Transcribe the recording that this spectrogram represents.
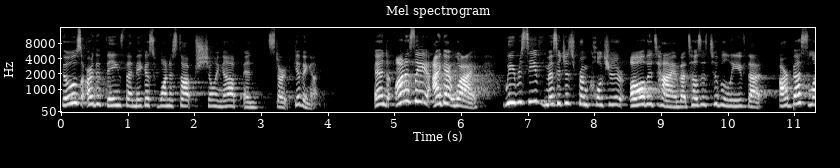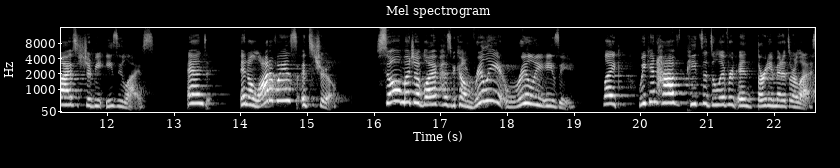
those are the things that make us want to stop showing up and start giving up. And honestly, I get why. We receive messages from culture all the time that tells us to believe that our best lives should be easy lives. And in a lot of ways, it's true. So much of life has become really, really easy. Like, we can have pizza delivered in 30 minutes or less.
